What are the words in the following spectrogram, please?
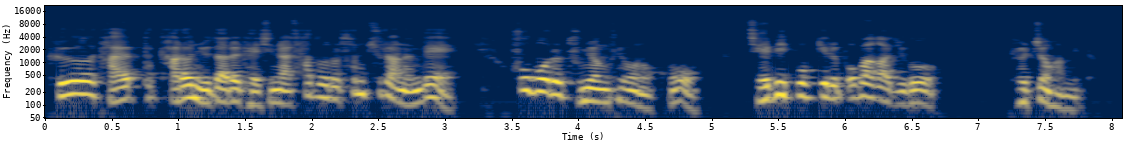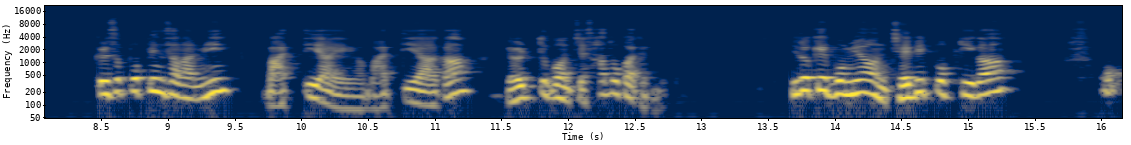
그 다- 가련 유다를 대신할 사도를 선출하는데 후보를 두 명 세워놓고 제비 뽑기를 뽑아가지고 결정합니다. 그래서 뽑힌 사람이 마띠아예요. 마띠아가 열두 번째 사도가 됩니다. 이렇게 보면 제비 뽑기가 어,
